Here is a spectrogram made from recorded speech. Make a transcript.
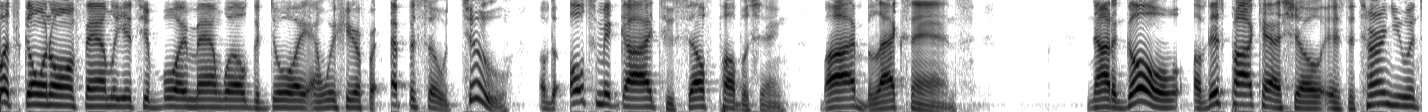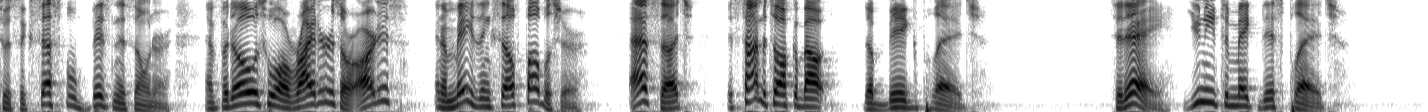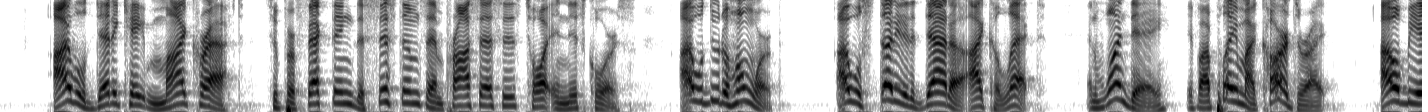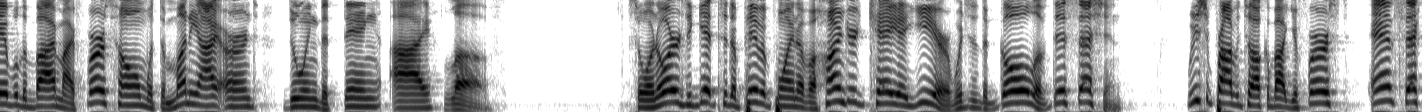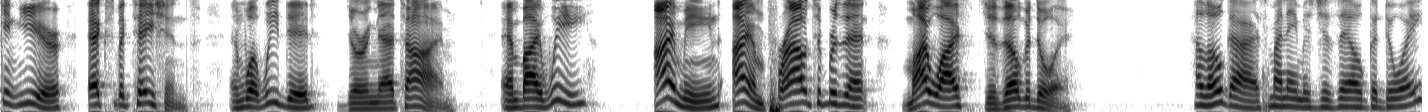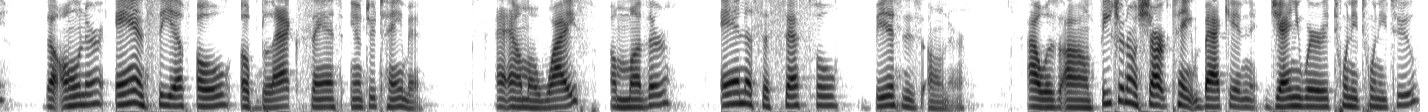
What's going on, family? It's your boy Manuel Godoy, and we're here for episode two of the Ultimate Guide to Self Publishing by Black Sands. Now, the goal of this podcast show is to turn you into a successful business owner, and for those who are writers or artists, an amazing self publisher. As such, it's time to talk about the big pledge. Today, you need to make this pledge. I will dedicate my craft to perfecting the systems and processes taught in this course. I will do the homework. I will study the data I collect. And one day, if I play my cards right, I will be able to buy my first home with the money I earned doing the thing I love. So, in order to get to the pivot point of 100K a year, which is the goal of this session, we should probably talk about your first and second year expectations and what we did during that time. And by we, I mean I am proud to present my wife, Geiszel Godoy. Hello, guys. My name is Geiszel Godoy, the owner and CFO of Black Sands Entertainment. I am a wife, a mother, and a successful business owner. I was um, featured on Shark Tank back in January 2022.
